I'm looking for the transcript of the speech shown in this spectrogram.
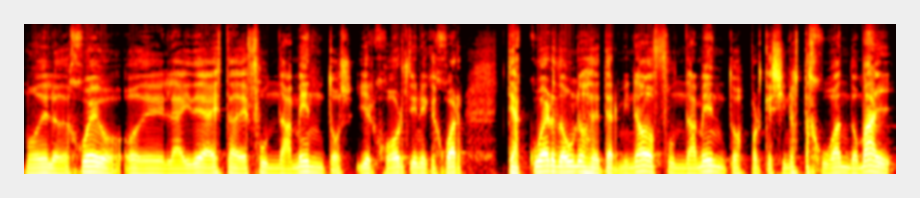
modelo de juego o de la idea esta de fundamentos y el jugador tiene que jugar de acuerdo a unos determinados fundamentos porque si no está jugando mal.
